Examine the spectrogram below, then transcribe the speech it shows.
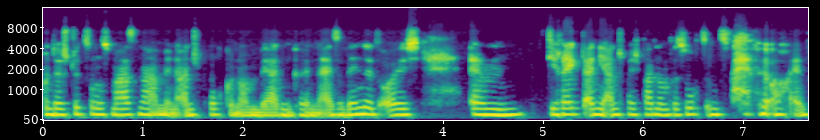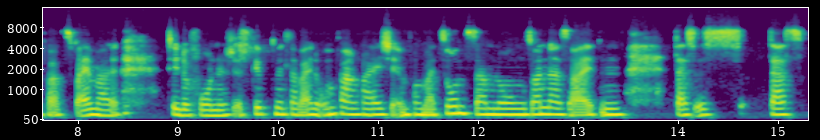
Unterstützungsmaßnahmen in Anspruch genommen werden können. Also wendet euch ähm, direkt an die Ansprechpartner und versucht es im Zweifel auch einfach zweimal telefonisch. Es gibt mittlerweile umfangreiche Informationssammlungen, Sonderseiten. Das ist das,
